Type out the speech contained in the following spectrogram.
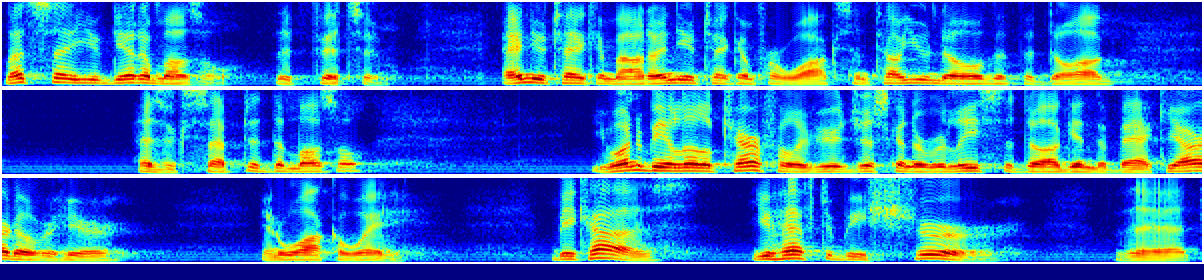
let's say you get a muzzle that fits him, and you take him out and you take him for walks until you know that the dog has accepted the muzzle. You want to be a little careful if you're just going to release the dog in the backyard over here and walk away because you have to be sure that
